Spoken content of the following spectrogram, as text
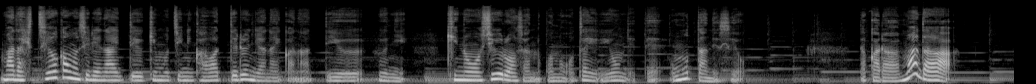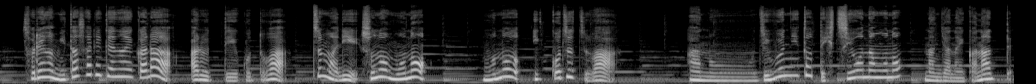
まだ必要かもしれないっていう気持ちに変わってるんじゃないかなっていうふうに昨日シューロンさんのこのお便り読んでて思ったんですよ。だからまだそれが満たされてないからあるっていうことはつまりそのものもの一個ずつはあのー、自分にとって必要なものなんじゃないかなって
